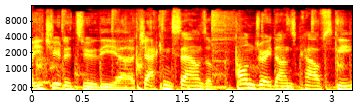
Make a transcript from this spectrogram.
Well, you tuned into the uh, jacking sounds of Andre Danskowski.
